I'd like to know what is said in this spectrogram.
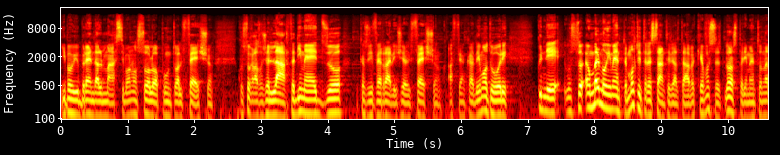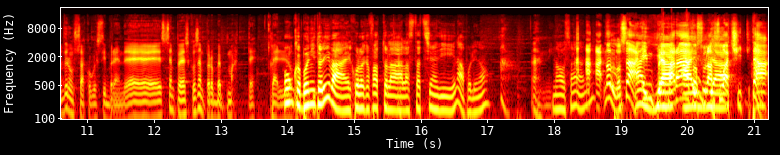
i propri brand al massimo, non solo appunto al fashion. In questo caso c'è l'arte di mezzo, nel caso di Ferrari c'è il fashion affiancato ai motori. Quindi questo è un bel movimento, è molto interessante in realtà, perché forse loro sperimentano davvero un sacco questi brand. E sempre, esco sempre robe matte. Bello. Comunque, Bonito Oliva è quello che ha fatto la, la stazione di Napoli, no? Ah, anni. Non lo sai? Anni? Ah, ah, non lo sa, Aia, impreparato sulla aia, sua città.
